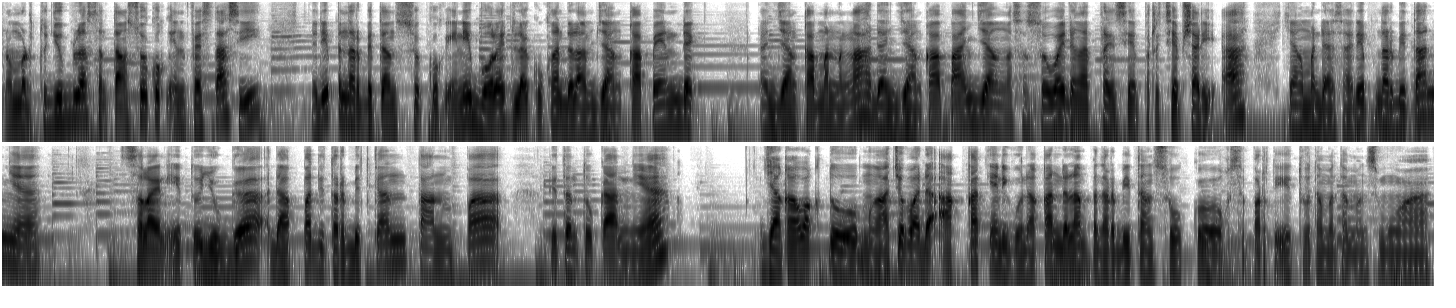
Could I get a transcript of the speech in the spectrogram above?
nomor 17 tentang sukuk investasi. Jadi penerbitan sukuk ini boleh dilakukan dalam jangka pendek dan jangka menengah dan jangka panjang sesuai dengan prinsip-prinsip syariah yang mendasari penerbitannya. Selain itu juga dapat diterbitkan tanpa ditentukannya jangka waktu mengacu pada akad yang digunakan dalam penerbitan sukuk seperti itu teman-teman semua.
